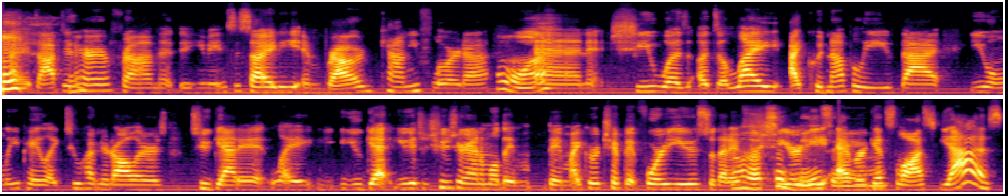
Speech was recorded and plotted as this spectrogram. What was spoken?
I adopted her from the Humane Society in Broward County, Florida, Aw. and she was a delight. I could not believe that you only pay like two hundred dollars to get it. Like you get you get to choose your animal. They they microchip it for you so that if Oh, she or he ever gets lost, yes,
